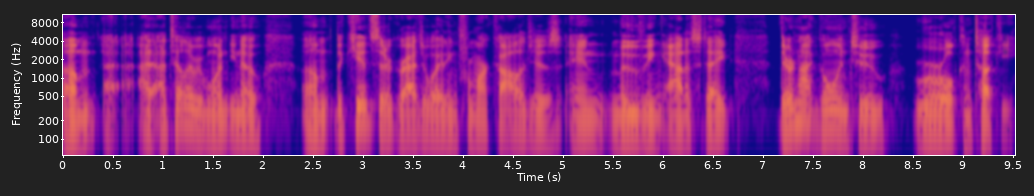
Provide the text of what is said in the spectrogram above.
um, I, I, tell everyone, you know, um, the kids that are graduating from our colleges and moving out of state, they're not going to rural Kentucky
